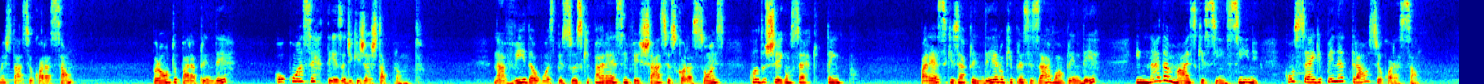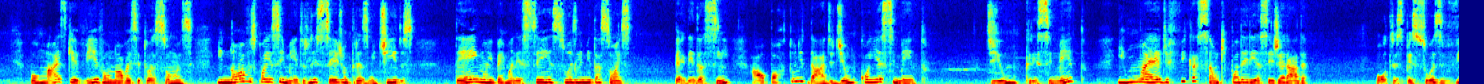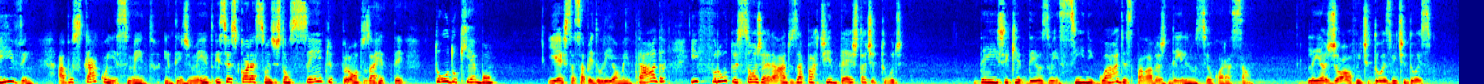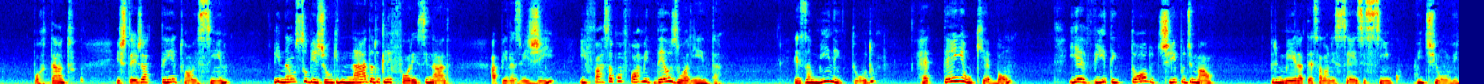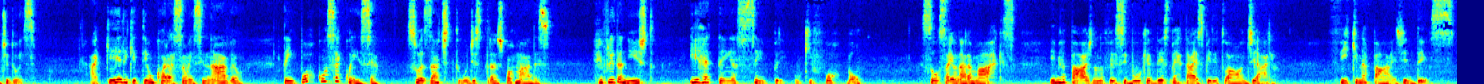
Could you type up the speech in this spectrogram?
Como está seu coração? Pronto para aprender ou com a certeza de que já está pronto? Na vida, algumas pessoas que parecem fechar seus corações quando chega um certo tempo. Parece que já aprenderam o que precisavam aprender e nada mais que se ensine consegue penetrar o seu coração. Por mais que vivam novas situações e novos conhecimentos lhes sejam transmitidos, teimam em permanecer em suas limitações, perdendo assim a oportunidade de um conhecimento, de um crescimento e uma edificação que poderia ser gerada. Outras pessoas vivem a buscar conhecimento, entendimento e seus corações estão sempre prontos a reter tudo o que é bom. E esta sabedoria aumentada e frutos são gerados a partir desta atitude. Deixe que Deus o ensine e guarde as palavras dele no seu coração. Leia Jó 22, 22. Portanto, esteja atento ao ensino e não subjugue nada do que lhe for ensinado. Apenas vigie e faça conforme Deus o orienta. Examinem tudo, retenham o que é bom e evitem todo tipo de mal. 1 Tessalonicenses 5, 21 e 22. Aquele que tem um coração ensinável tem por consequência suas atitudes transformadas. Reflita nisto e retenha sempre o que for bom. Sou Sayonara Marques e minha página no Facebook é Despertar Espiritual Diário. Fique na paz de Deus.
